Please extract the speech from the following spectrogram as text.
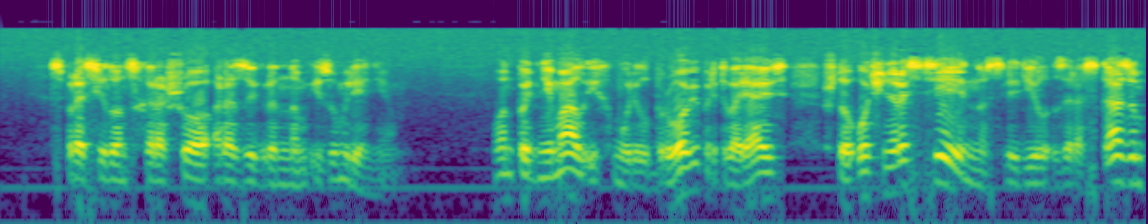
— спросил он с хорошо разыгранным изумлением. Он поднимал и хмурил брови, притворяясь, что очень рассеянно следил за рассказом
